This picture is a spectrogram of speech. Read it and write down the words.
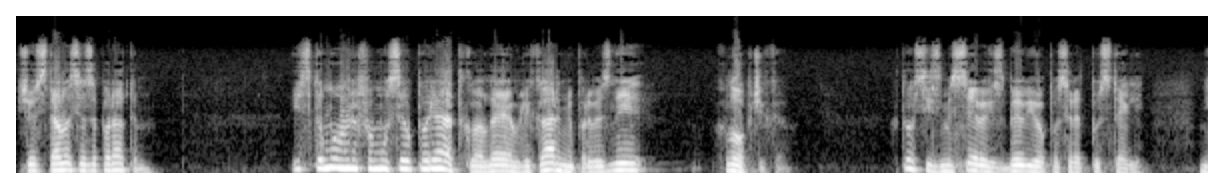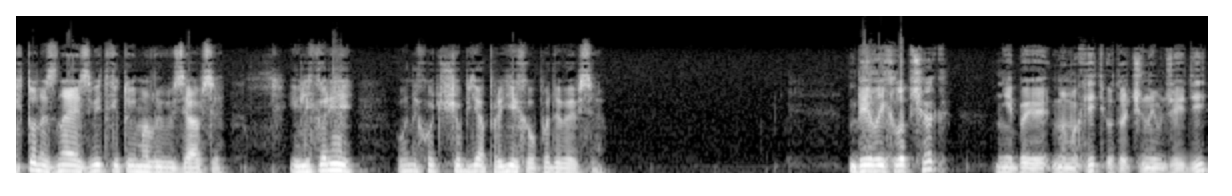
Щось сталося з апаратом? Із томографом усе в порядку, але в лікарню привезли хлопчика. Хтось із місцевих збив його посеред пустелі. Ніхто не знає, звідки той малий узявся. І лікарі, вони хочуть, щоб я приїхав, подивився. Білий хлопчак, ніби мимохідь уточнив Джейді,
